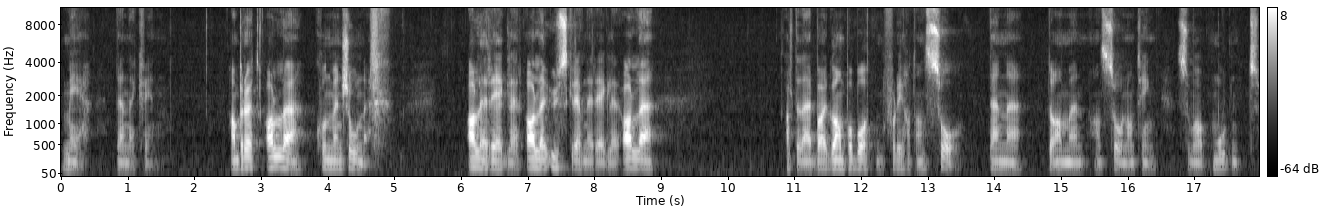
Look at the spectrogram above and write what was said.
med denne kvinnen. Han brøt alle konvensjoner, alle regler, alle uskrevne regler. alle Alt det der bare ga han på båten fordi han så denne damen. Han så noen ting som var modent.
